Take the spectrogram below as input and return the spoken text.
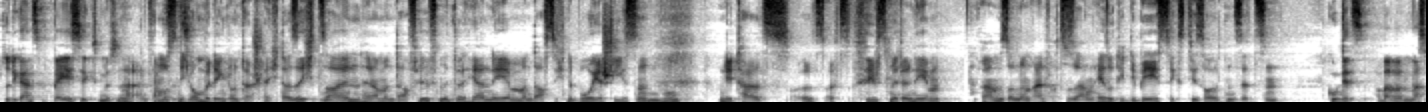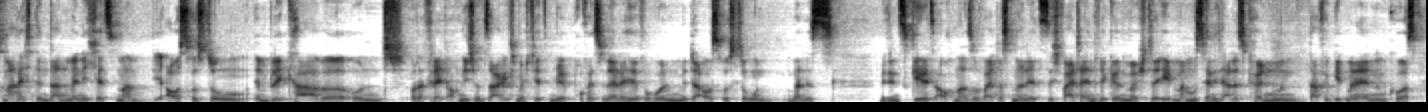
So die ganzen Basics müssen halt einfach. Er muss nicht unbedingt unter schlechter Sicht sein. Mhm. Ja, man darf Hilfsmittel hernehmen, man darf sich eine Boje schießen mhm. Und die teils als, als Hilfsmittel nehmen, ähm, sondern einfach zu sagen, hey, so die, die Basics, die sollten sitzen. Gut, jetzt, aber was mache ich denn dann, wenn ich jetzt mal die Ausrüstung im Blick habe und, oder vielleicht auch nicht und sage, ich möchte jetzt mir professionelle Hilfe holen mit der Ausrüstung und man ist mit den Skills auch mal so weit, dass man jetzt sich weiterentwickeln möchte. Eben, man muss ja nicht alles können und dafür geht man ja in einen Kurs.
